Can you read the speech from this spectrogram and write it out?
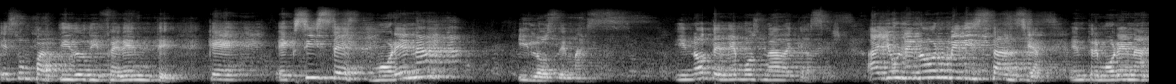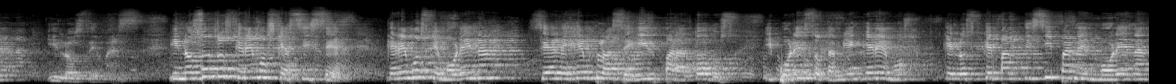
es un partido diferente, que existe Morena y los demás, y no tenemos nada que hacer. Hay una enorme distancia entre Morena y los demás. Y nosotros queremos que así sea. Queremos que Morena sea el ejemplo a seguir para todos. Y por eso también queremos que los que participan en Morena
